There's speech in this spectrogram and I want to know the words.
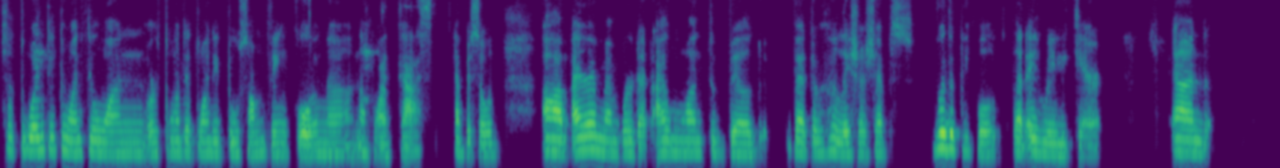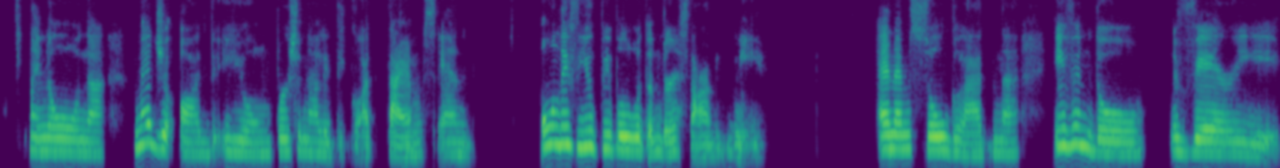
sa 2021 or 2022 something ko na na podcast episode, um, I remember that I want to build better relationships with the people that I really care. And I know na medyo odd yung personality ko at times and only few people would understand me. And I'm so glad na even though very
